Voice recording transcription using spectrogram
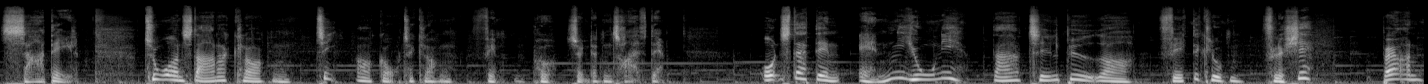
Sardal. Turen starter klokken 10 og går til klokken 15 på søndag den 30. Onsdag den 2. juni, der tilbyder fægteklubben Fleuchet børn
